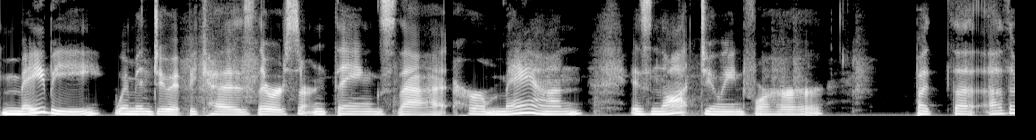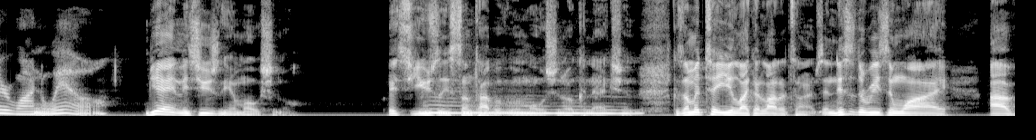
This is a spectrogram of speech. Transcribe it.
Maybe women do it because there are certain things that her man is not doing for her, but the other one will. Yeah, and it's usually emotional. It's usually some type of emotional connection. Because I'm gonna tell you, like a lot of times, and this is the reason why I've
